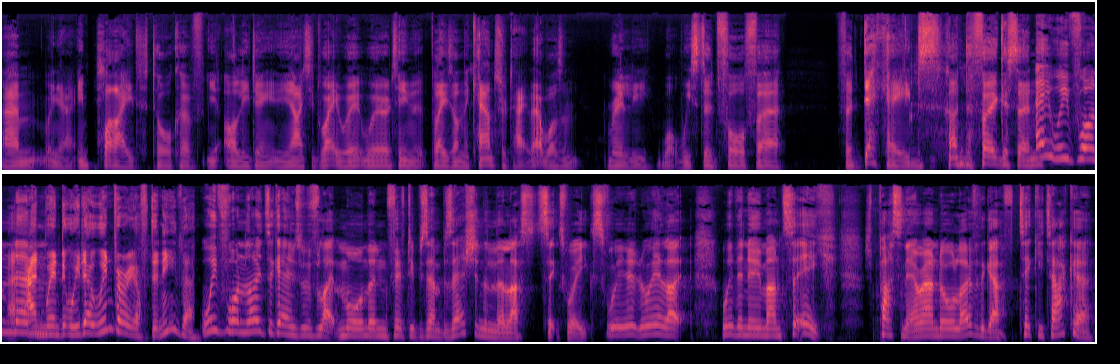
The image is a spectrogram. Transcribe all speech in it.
Um, you know, implied talk of Ollie doing it the United way. We're, we're a team that plays on the counter attack. That wasn't really what we stood for for for decades under Ferguson. Hey, we've won. Um, and we, we don't win very often either. We've won loads of games with like more than fifty percent possession in the last six weeks. We're we're like we're the new Man City, just passing it around all over the gaff. Tiki taka.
